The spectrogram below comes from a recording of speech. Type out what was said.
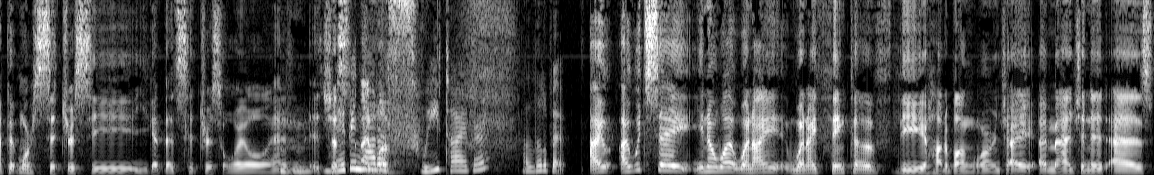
a bit more citrusy. You get that citrus oil, and it's just, Mm-hmm. Maybe not love, as sweet either. a little bit. I, I would say, you know what, when I when I think of the Hallabong orange, I imagine it as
